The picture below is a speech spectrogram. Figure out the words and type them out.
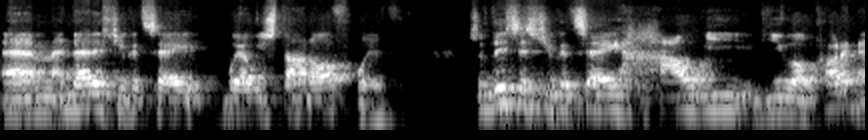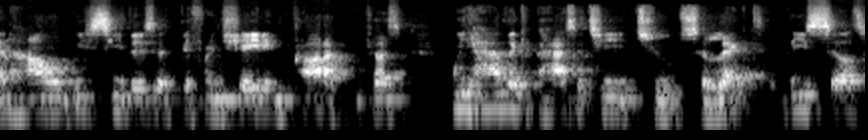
Um, and that is, you could say, where we start off with. So this is, you could say, how we view our product and how we see this as differentiating product because we have the capacity to select these cells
